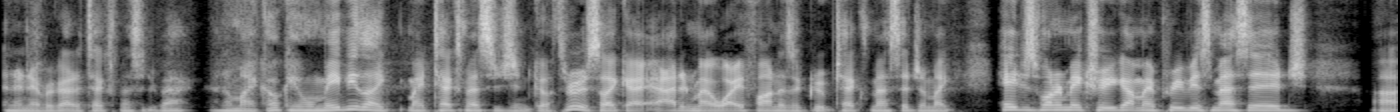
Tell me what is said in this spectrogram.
And I never got a text message back. And I'm like, okay, well, maybe like my text message didn't go through. So like I added my wife on as a group text message. I'm like, hey, just want to make sure you got my previous message. Uh,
